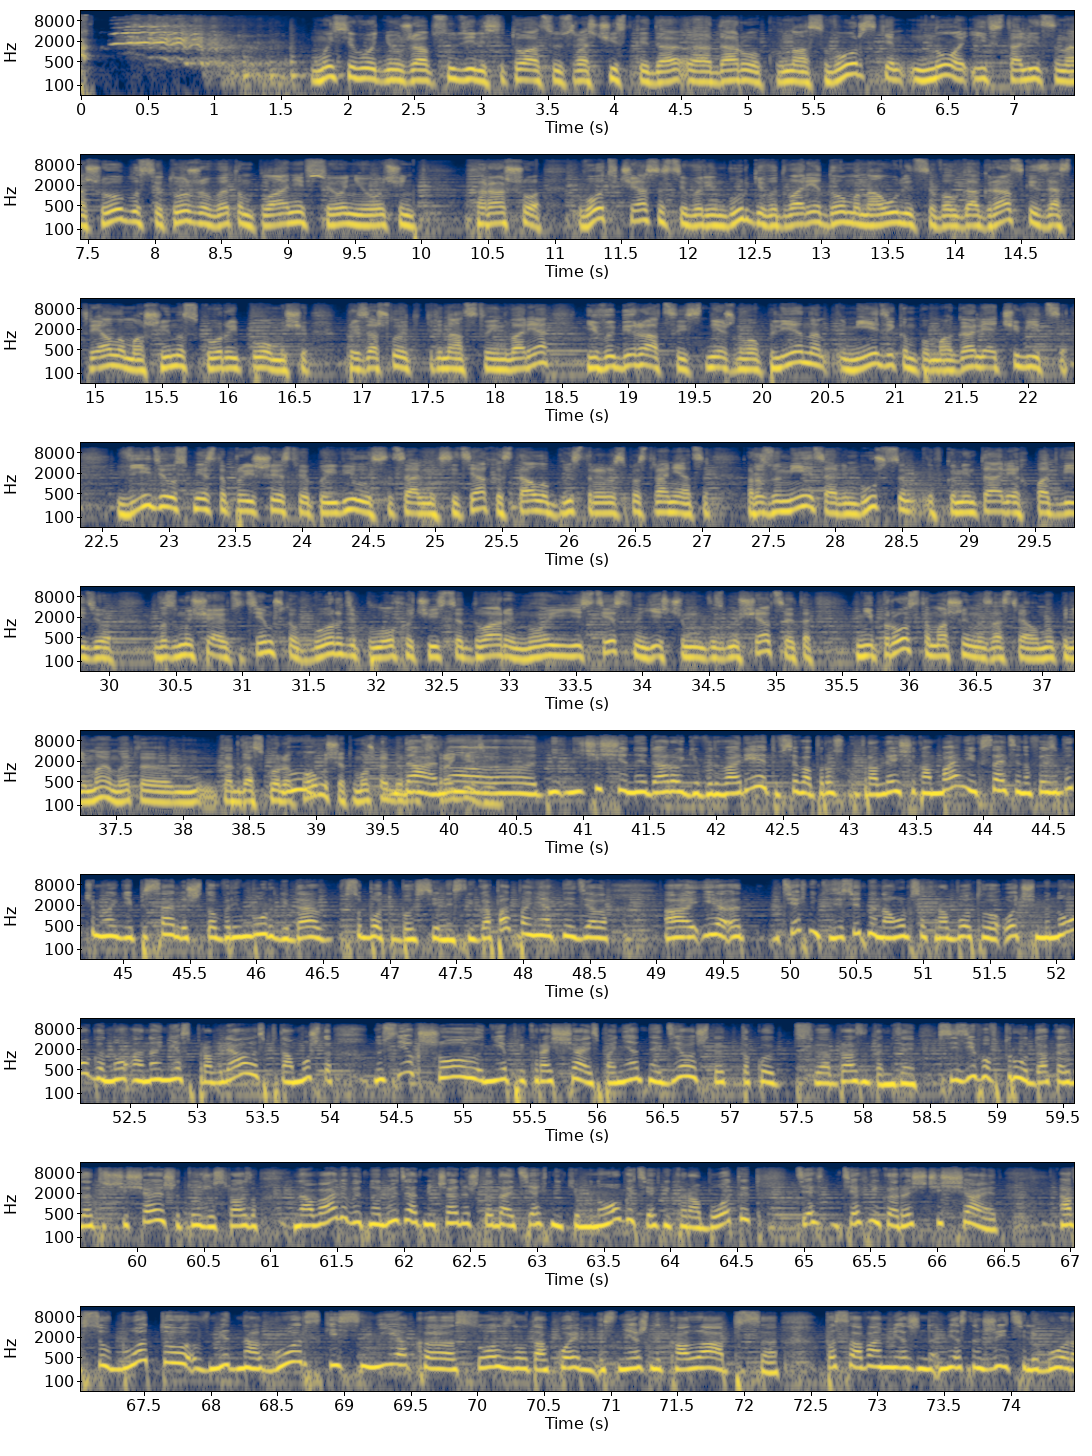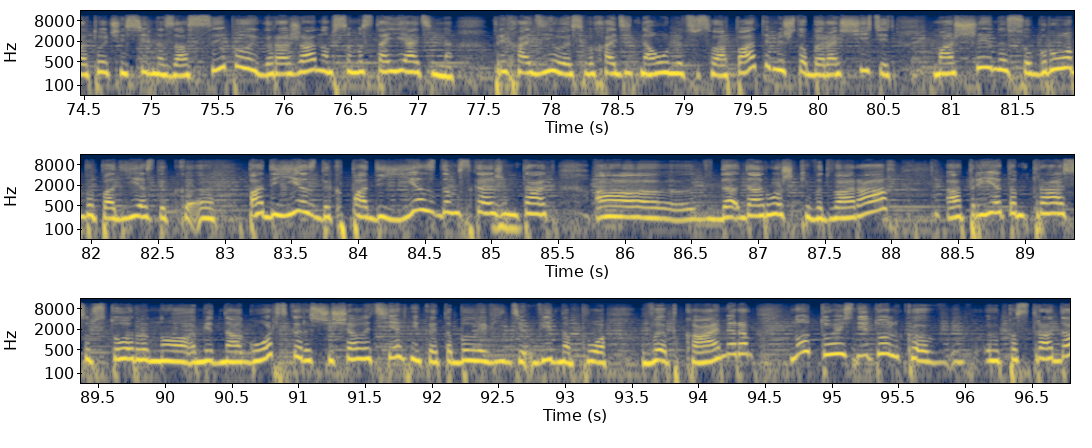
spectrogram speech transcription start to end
Мы сегодня уже обсудили ситуацию с расчисткой э, дорог у нас в Орске, но и в столице нашей области тоже в этом плане все не очень хорошо. Вот, в частности, в Оренбурге во дворе дома на улице Волгоградской застряла машина скорой помощи. Произошло это 13 января, и выбираться из снежного плена медикам помогали очевидцы. Видео с места происшествия появилось в социальных сетях и стало быстро распространяться. Разумеется, оренбуржцы в комментариях под видео возмущаются тем, что в городе плохо чистят дворы. Но и, естественно, есть чему возмущаться. Это не просто машина застряла, мы понимаем, это когда скорая Ну, помощь, это может обернуться Да, трагедией. Э, не- нечищенные дороги во дворе, это все вопросы к управляющей компании. Кстати, на Фейсбуке многие писали, что в Оренбурге, да, в субботу был сильный снегопад, понятное дело, а, и э, техники действительно на улицах работало очень много, но она не справлялась, потому что, ну, снег шел не прекращаясь. Понятное дело, что это такой своеобразный, там, не знаю, сизифов труд, да, когда ты счищаешь и тут же сразу наваливает, но люди отмечали, что, да, техники много, техника работает, тех- техника расчищает. А в субботу в Медногорске снег э, создал такой снежный коллапс. По словам местных жителей, город очень сильно засыпал, и горожанам самостоятельно приходилось выходить на улицу с лопатами, чтобы расчистить машины, сугробы, подъезды к, э, подъезды к подъездам, скажем так, а, дорожки во дворах. А при этом трассу в сторону Медногорска расчищала техника. Это было видно по веб-камерам. Ну, то есть не только э,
